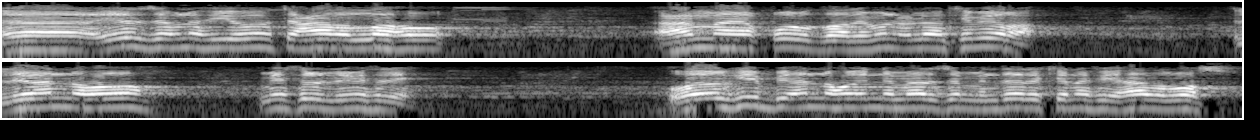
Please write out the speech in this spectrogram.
آه، يلزم نفيه تعالى الله عما يقول الظالمون علوا كبيرا. لأنه مثل لمثله. ويجيب بأنه إنما يلزم من ذلك نفي هذا الوصف.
